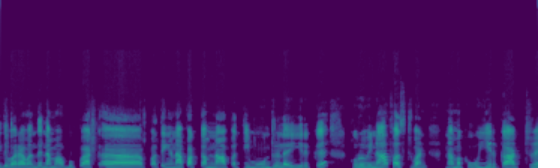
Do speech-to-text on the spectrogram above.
இதுவரை வந்து நம்ம புக் பேக் பார்த்தீங்கன்னா பக்கம் நாற்பத்தி மூன்றில் இருக்குது குருவினா ஃபர்ஸ்ட் ஒன் நமக்கு உயிர் காற்று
